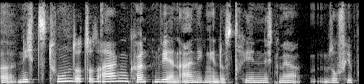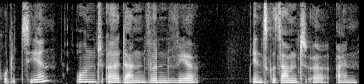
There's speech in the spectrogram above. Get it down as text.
äh, nichts tun sozusagen, könnten wir in einigen Industrien nicht mehr so viel produzieren und äh, dann würden wir insgesamt äh, einen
